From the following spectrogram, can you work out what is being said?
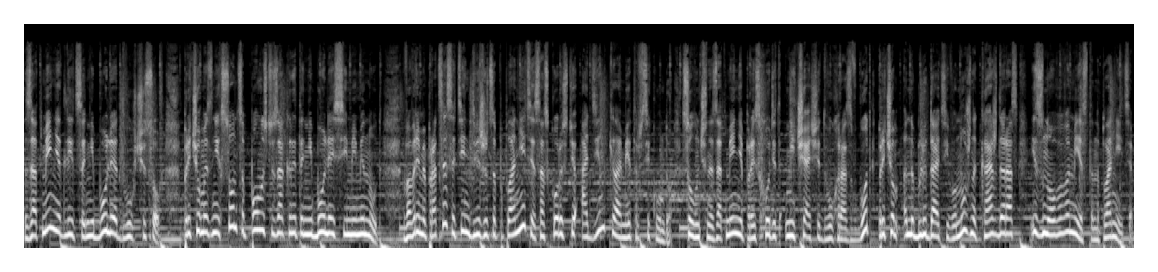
затмение длится не более двух часов. Причем из них Солнце полностью закрыто не более 7 минут. Во время процесса тень движется по планете со скоростью 1 км в секунду. Солнечное затмение происходит не чаще двух раз в год, причем наблюдать его нужно каждый раз из нового места на планете.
